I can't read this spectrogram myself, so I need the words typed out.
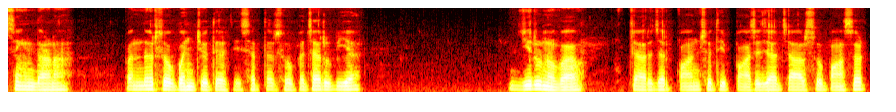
સિંગદાણા પંદરસો પંચોતેરથી સત્તરસો પચાસ રૂપિયા. જીરુનો ભાવ ચાર હજાર પાંચસોથી પાંચ હજાર ચારસો પાસઠ.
